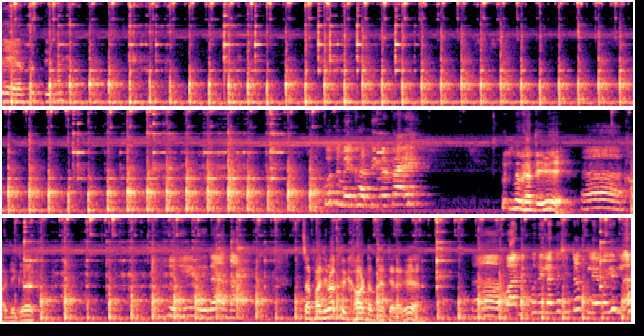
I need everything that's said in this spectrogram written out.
तयार करते ना. कोथमीर खाते खाली ग चपाती भाकरी खावटत नाही त्याला ग. पाणीपुरीला कशी टपले बघितलं?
